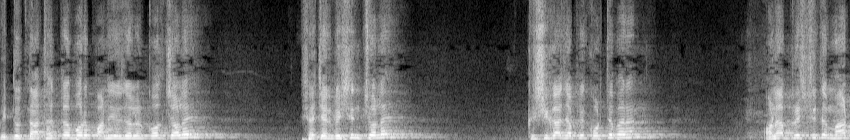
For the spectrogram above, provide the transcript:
বিদ্যুৎ না থাকলে পরে পানীয় জলের কল চলে, সেচের মেশিন চলে। কৃষিকাজ আপনি করতে পারেন। অনাবৃষ্টিতে মাঠ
